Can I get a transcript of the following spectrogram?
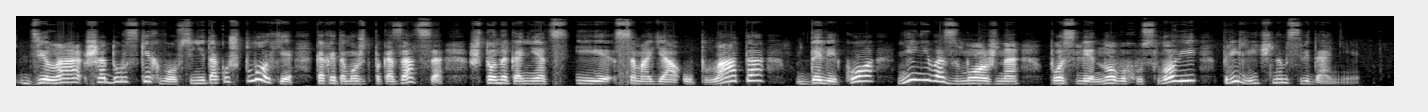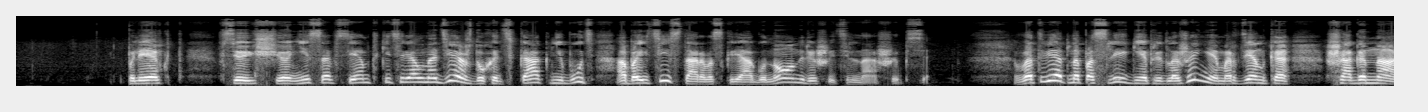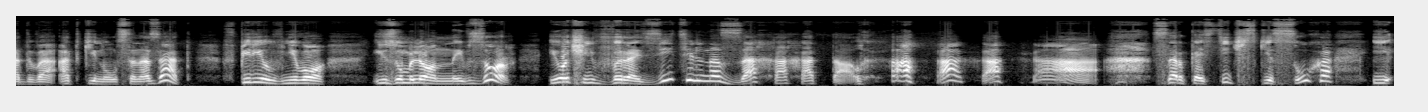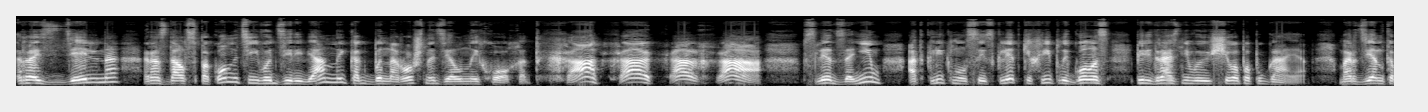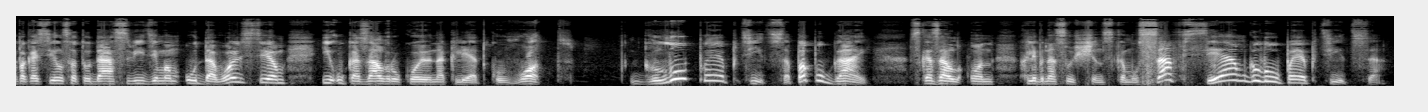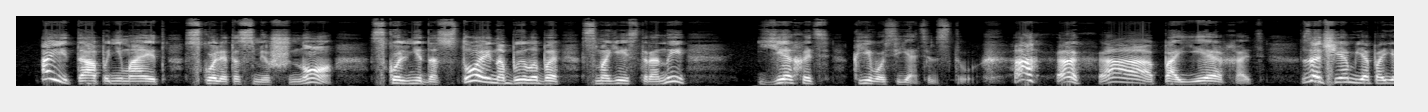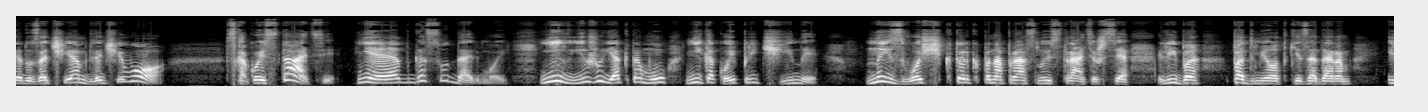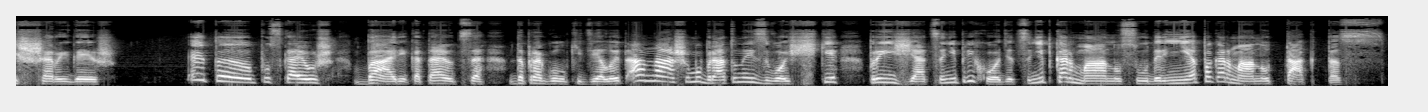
дела шадурских вовсе не так уж плохи, как это может показаться, что наконец и самая уплата далеко не невозможна после новых условий при личном свидании. Плевкт все еще не совсем-таки терял надежду хоть как-нибудь обойти старого скрягу, но он решительно ошибся. В ответ на последнее предложение Морденко шага на два откинулся назад, вперил в него изумленный взор и очень выразительно захохотал. Ха-ха-ха! ха Саркастически сухо и раздельно раздался по комнате его деревянный, как бы нарочно деланный хохот. Ха-ха-ха-ха! Вслед за ним откликнулся из клетки хриплый голос передразнивающего попугая. Морденко покосился туда с видимым удовольствием и указал рукой на клетку. Вот глупая птица, попугай, сказал он хлебносущенскому. Совсем глупая птица. А и та понимает, сколь это смешно, сколь недостойно было бы с моей стороны ехать к его сиятельству. Ха-ха-ха, поехать. Зачем я поеду? Зачем? Для чего? С какой стати? Нет, государь мой, не вижу я к тому никакой причины на извозчик только понапрасну истратишься, либо подметки за даром исшарыгаешь. Это пускай уж бари катаются да прогулки делают, а нашему брату на извозчике проезжаться не приходится, ни по карману, сударь, не по карману так-то-с.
